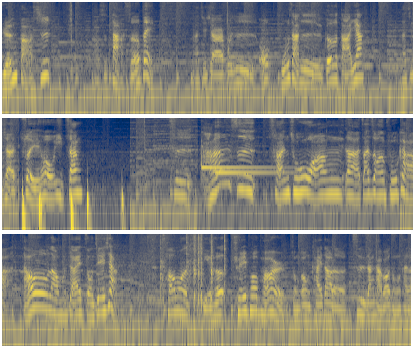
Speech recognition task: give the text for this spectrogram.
元法师，然后是大蛇背。那接下来会是哦，虎伞是哥达鸭。那接下来最后一张是啊，是蟾蜍王啊，蟾蜍王的普卡。然后，那我们就来总结一下，超梦的铁盒 Triple Power 总共开到了四张卡包，总共开到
